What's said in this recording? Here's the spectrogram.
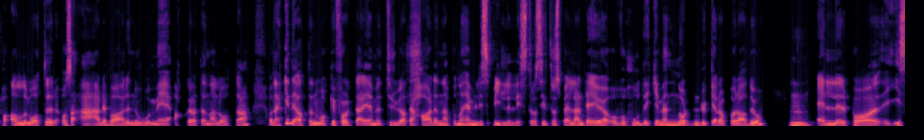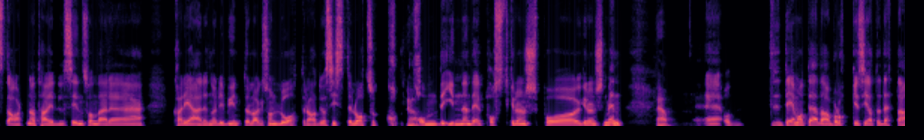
på alle måter, og så er det bare noe med akkurat denne låta. Og det er ikke det at Nå må ikke folk der hjemme tro at jeg har den på noen hemmelige spillelister og sitter og spiller den, det gjør jeg overhodet ikke, men når den dukker opp på radio, mm. eller på, i starten av Tidal sin sånn derre karriere når de begynte å lage sånn låtradio og siste låt, så kom, ja. kom det inn en del postgrunge på grunchen min. Ja. Eh, og det måtte jeg da blokke, si at dette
